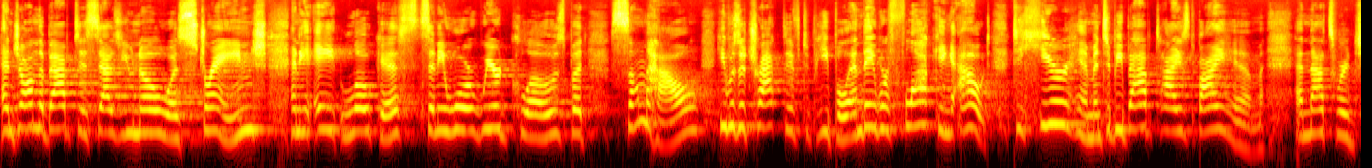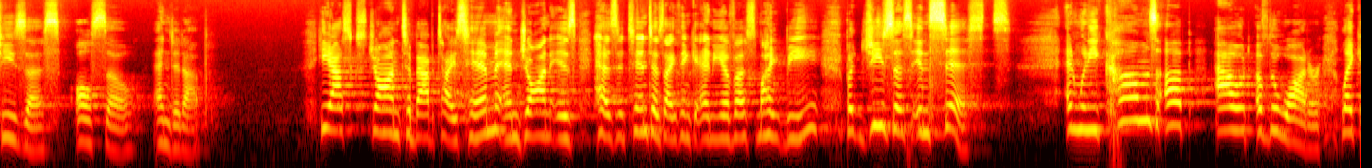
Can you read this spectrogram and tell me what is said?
And John the Baptist, as you know, was strange and he ate locusts and he wore weird clothes, but somehow he was attractive to people and they were flocking out to hear him and to be baptized by him. And that's where Jesus also ended up. He asks John to baptize him, and John is hesitant, as I think any of us might be, but Jesus insists. And when he comes up out of the water, like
